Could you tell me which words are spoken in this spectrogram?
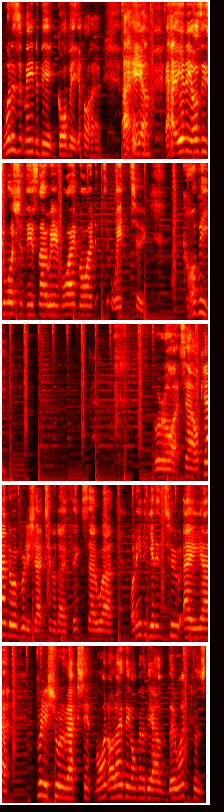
what does it mean to be a gobby? Oh, I, uh, any Aussies watching this know where my mind went to. A gobby. All right, so I can't do a British accent, I don't think. So uh, I need to get into a uh, British sort of accent, mine. I don't think I'm going to be able to do one because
